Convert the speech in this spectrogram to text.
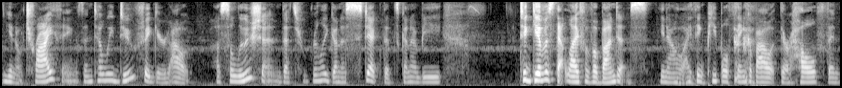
you know, try things until we do figure out a solution that's really going to stick that's going to be to give us that life of abundance. You know, I mm-hmm. think people think about their health and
